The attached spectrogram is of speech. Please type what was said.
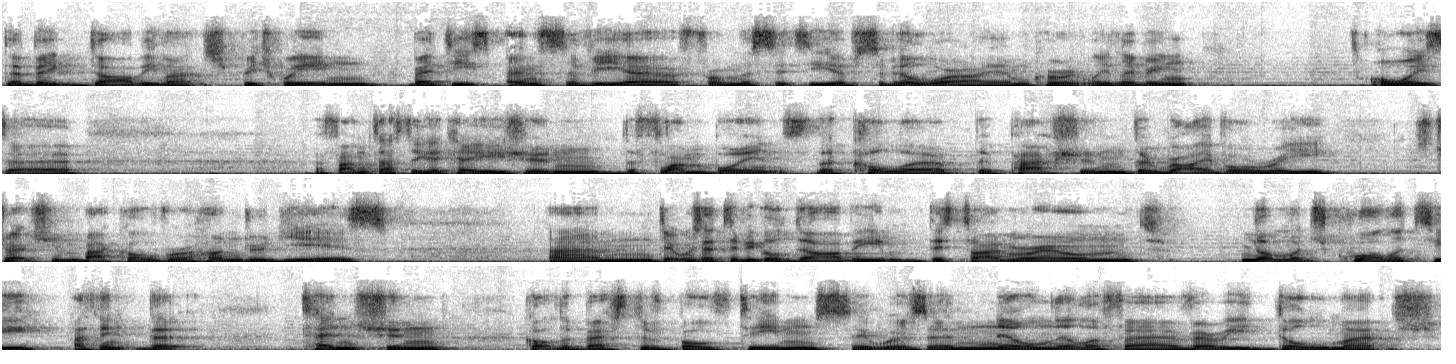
the big derby match between Betis and Sevilla from the city of Seville, where I am currently living always a, a fantastic occasion. The flamboyance, the colour, the passion, the rivalry, stretching back over a hundred years. And it was a typical derby this time around. Not much quality. I think that tension got the best of both teams. It was a nil-nil affair, very dull match.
